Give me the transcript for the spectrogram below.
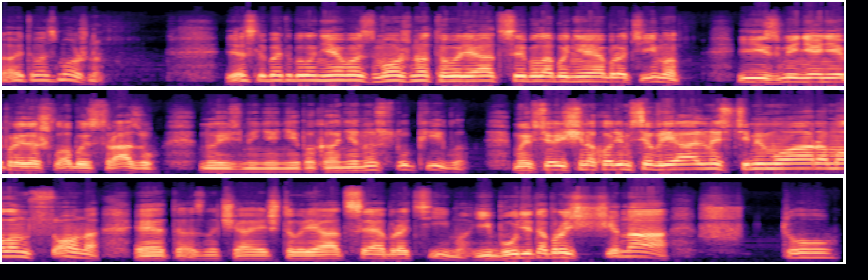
Но это возможно. Если бы это было невозможно, то вариация была бы необратима, и изменение произошло бы сразу. Но изменение пока не наступило. Мы все еще находимся в реальности мемуара Малансона. Это означает, что вариация обратима и будет обращена. Что...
